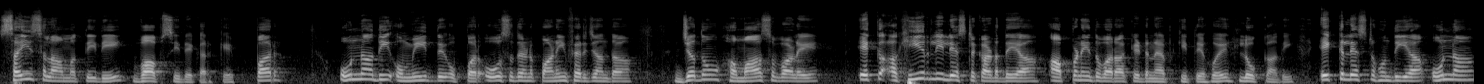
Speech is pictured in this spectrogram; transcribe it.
ਸਹੀ ਸਲਾਮਤੀ ਦੀ ਵਾਪਸੀ ਦੇ ਕਰਕੇ। ਪਰ ਉਹਨਾਂ ਦੀ ਉਮੀਦ ਦੇ ਉੱਪਰ ਉਸ ਦਿਨ ਪਾਣੀ ਫਿਰ ਜਾਂਦਾ। ਜਦੋਂ ਹਮਾਸ ਵਾਲੇ ਇੱਕ ਅਖੀਰਲੀ ਲਿਸਟ ਕੱਢਦੇ ਆ, ਆਪਣੇ ਦੁਆਰਾ ਕਿਡਨੈਪ ਕੀਤੇ ਹੋਏ ਲੋਕਾਂ ਦੀ। ਇੱਕ ਲਿਸਟ ਹੁੰਦੀ ਆ, ਉਹਨਾਂ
